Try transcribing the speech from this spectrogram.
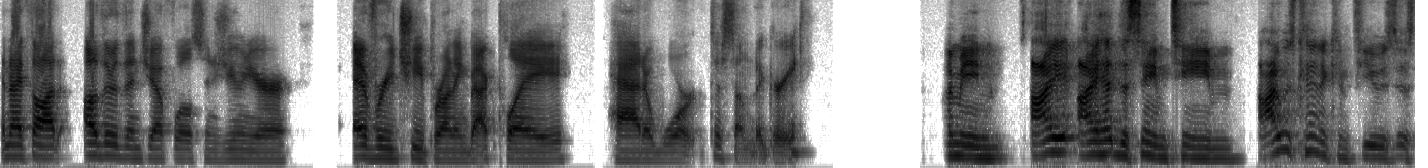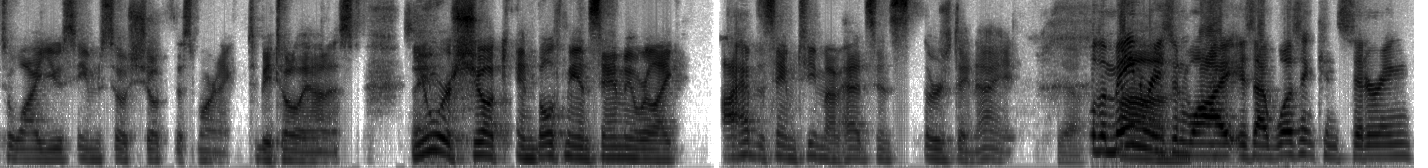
And I thought, other than Jeff Wilson Jr., every cheap running back play had a wart to some degree. I mean, I I had the same team. I was kind of confused as to why you seemed so shook this morning. To be totally honest, same. you were shook, and both me and Sammy were like, "I have the same team I've had since Thursday night." Yeah. Well, the main um, reason why is I wasn't considering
